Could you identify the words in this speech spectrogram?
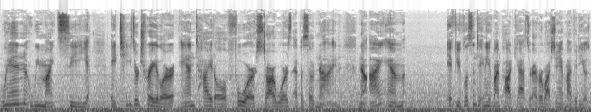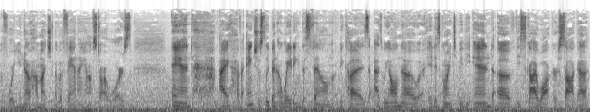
when we might see a teaser trailer and title for Star Wars Episode 9. Now, I am, if you've listened to any of my podcasts or ever watched any of my videos before, you know how much of a fan I am of Star Wars. And I have anxiously been awaiting this film because, as we all know, it is going to be the end of the Skywalker saga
